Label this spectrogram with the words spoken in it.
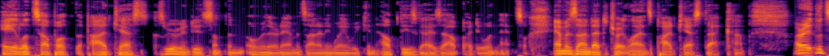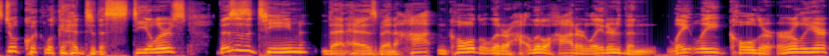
hey, let's help out the podcast because we were going to do something over there at Amazon anyway. We can help these guys out by doing that. So Amazon.DetroitLionsPodcast.com. All right, let's do a quick look ahead to the Steelers. This is a team that has been hot and cold, a little, a little hotter later than lately, colder earlier.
